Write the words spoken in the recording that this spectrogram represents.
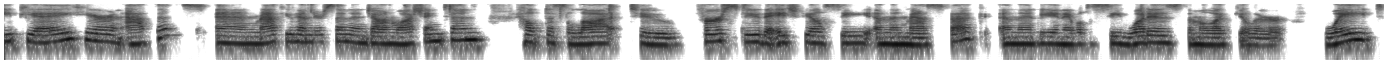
EPA here in Athens, and Matthew Henderson and John Washington helped us a lot to first do the HPLC and then mass spec, and then being able to see what is the molecular weight,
